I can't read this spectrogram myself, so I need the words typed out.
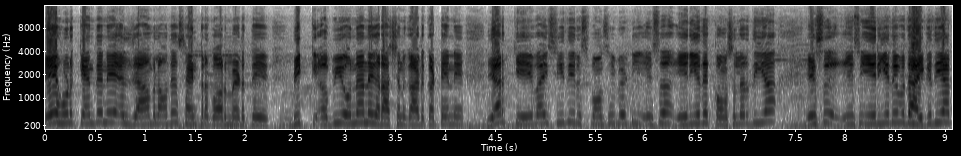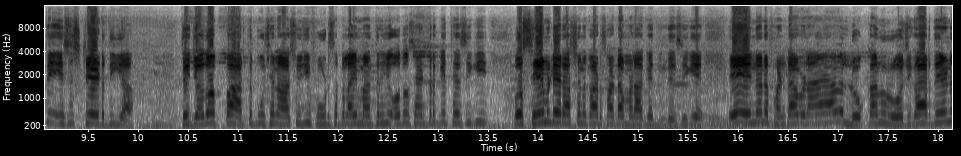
ਇਹ ਹੁਣ ਕਹਿੰਦੇ ਨੇ, ਇਲਜ਼ਾਮ ਲਾਉਂਦੇ ਸੈਂਟਰ ਗਵਰਨਮੈਂਟ ਤੇ, ਵੀ ਵੀ ਉਹਨਾਂ ਨੇ ਰਾਸ਼ਨ ਕਾਰਡ ਕੱਟੇ ਨੇ। ਯਾਰ ਕੇਵਾਈਸੀ ਦੀ ਰਿਸਪੌਂਸਿਬਿਲਟੀ ਇਸ ਏਰੀਆ ਦੇ ਕਾਉਂਸਲਰ ਦੀ ਆ, ਇਸ ਇਸ ਏਰੀਆ ਦੇ ਵਿਧਾਇਕ ਦੀ ਆ ਤੇ ਇਸ ਸਟੇਟ ਦੀ ਆ। ਤੇ ਜਦੋਂ ਭਾਰਤ ਭੂਸ਼ਣ ਆਸ਼ੂ ਜੀ ਫੂਡ ਸਪਲਾਈ ਮੰਤਰੀ ਸੀ ਉਦੋਂ ਸੈਂਟਰ ਕਿੱਥੇ ਸੀਗੀ? ਉਹ ਸੇਮ ਡੇ ਰਾਸ਼ਨ ਕਾਰਡ ਸਾਡਾ ਬਣਾ ਕੇ ਦਿੰਦੇ ਸੀਗੇ। ਇਹ ਇਹਨਾਂ ਨੇ ਫੰਡਾ ਬਣਾਇਆ ਹੈ ਲੋਕਾਂ ਨੂੰ ਰੋਜ਼ਗਾਰ ਦੇਣ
